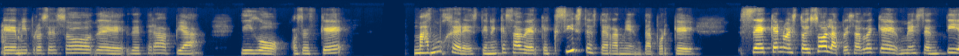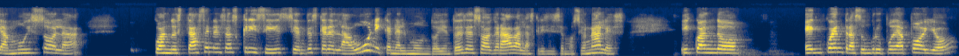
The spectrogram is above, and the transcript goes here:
eh, mi proceso de, de terapia, digo, o sea, es que más mujeres tienen que saber que existe esta herramienta porque sé que no estoy sola, a pesar de que me sentía muy sola. Cuando estás en esas crisis, sientes que eres la única en el mundo y entonces eso agrava las crisis emocionales. Y cuando encuentras un grupo de apoyo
